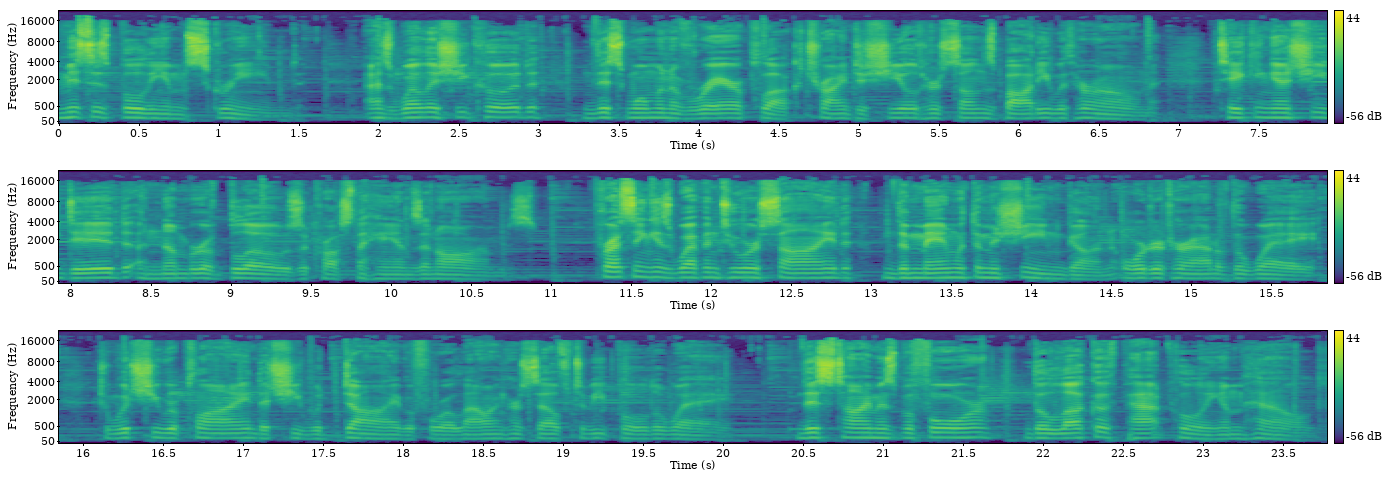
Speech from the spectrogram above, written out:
Mrs. Pulliam screamed. As well as she could, this woman of rare pluck tried to shield her son's body with her own, taking as she did a number of blows across the hands and arms. Pressing his weapon to her side, the man with the machine gun ordered her out of the way, to which she replied that she would die before allowing herself to be pulled away. This time as before, the luck of Pat Pulliam held.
